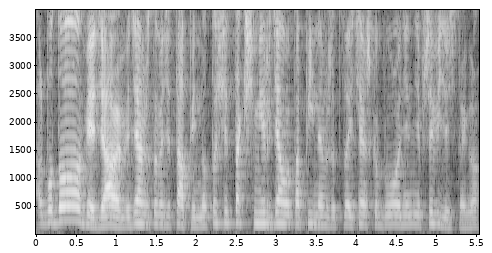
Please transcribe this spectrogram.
Albo do, wiedziałem, wiedziałem, że to będzie tapin. No to się tak śmierdziało tapinem, że tutaj ciężko było nie, nie przewidzieć tego.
